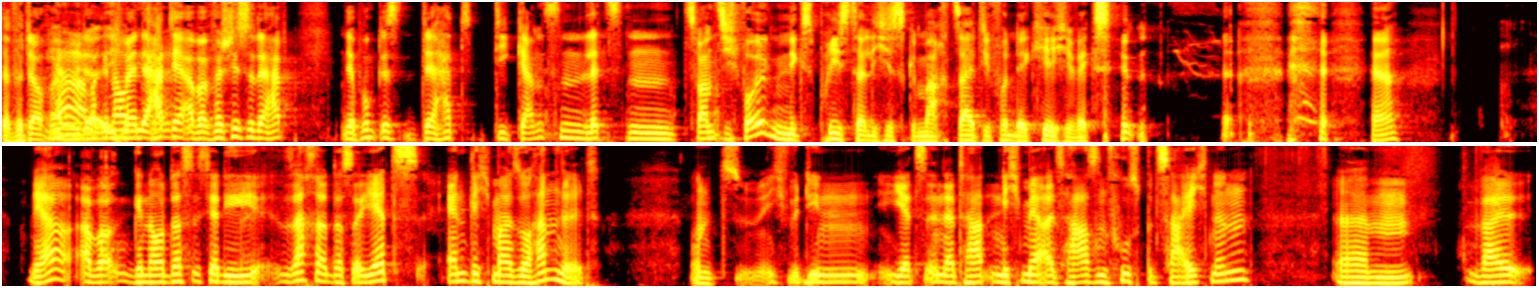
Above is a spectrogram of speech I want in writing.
Da wird er auf einmal wieder, genau ich meine, der hat ja, aber verstehst du, der hat, der Punkt ist, der hat die ganzen letzten 20 Folgen nichts Priesterliches gemacht, seit die von der Kirche weg sind. ja, Ja, aber genau das ist ja die Sache, dass er jetzt endlich mal so handelt. Und ich würde ihn jetzt in der Tat nicht mehr als Hasenfuß bezeichnen, ähm, weil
